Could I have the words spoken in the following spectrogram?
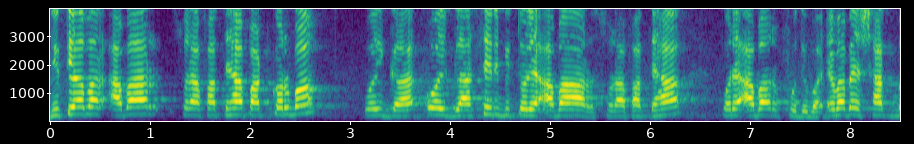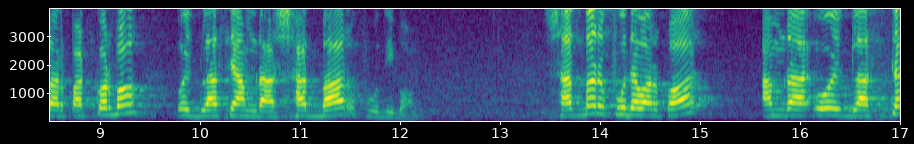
দ্বিতীয়বার আবার সুরা ফাতেহা পাঠ করব। ওই ওই গ্লাসের ভিতরে আবার সোরা ফাতেহা পরে আবার ফু দিব। এভাবে সাতবার পাঠ করব, ওই গ্লাসে আমরা সাতবার ফু দিব। সাতবার ফু দেওয়ার পর আমরা ওই গ্লাসটা,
